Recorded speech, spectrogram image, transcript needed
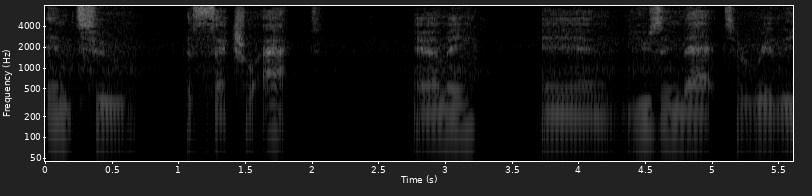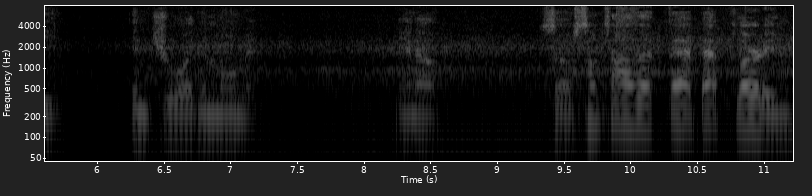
into the sexual act. You know what I mean? And using that to really enjoy the moment. You know? So sometimes that, that, that flirting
